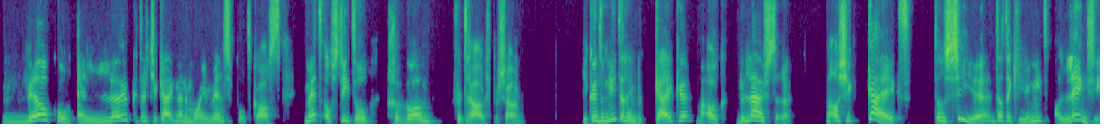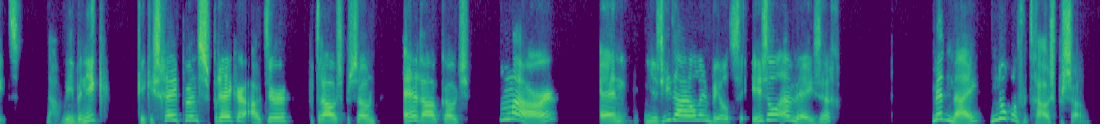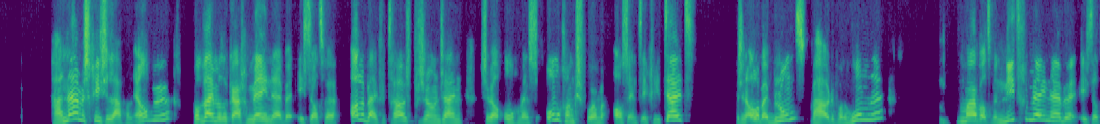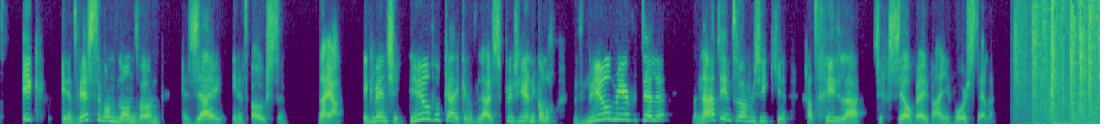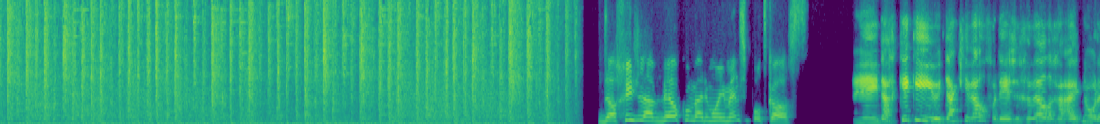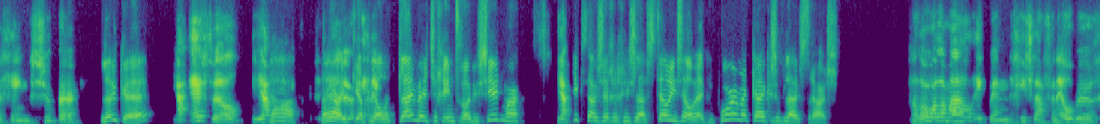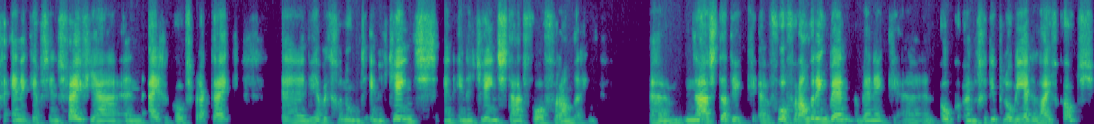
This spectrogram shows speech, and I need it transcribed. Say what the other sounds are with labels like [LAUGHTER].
welkom en leuk dat je kijkt naar de Mooie Mensen podcast. Met als titel Gewoon Vertrouwenspersoon. Je kunt hem niet alleen bekijken, maar ook beluisteren. Maar als je kijkt, dan zie je dat ik hier niet alleen zit. Nou, wie ben ik? Kiki Schepens, spreker, auteur, vertrouwenspersoon en rouwcoach. Maar, en je ziet haar al in beeld, ze is al aanwezig, met mij nog een vertrouwenspersoon. Haar naam is Gisela van Elburg. Wat wij met elkaar gemeen hebben, is dat we allebei vertrouwenspersoon zijn, zowel ongewenste omgangsvormen als integriteit. We zijn allebei blond, we houden van honden. Maar wat we niet gemeen hebben, is dat ik in het westen van het land woon en zij in het oosten. Nou ja, ik wens je heel veel kijken of luisterplezier. En ik kan nog veel meer vertellen. Maar na het intro muziekje gaat Gisela zichzelf even aan je voorstellen. Dag Gisela, welkom bij de Mooie Mensen podcast. Hey, dag Kiki, dankjewel voor deze geweldige uitnodiging. Super. Leuk hè? Ja, echt wel. Ja, ja nou ja, ik heb je al een klein beetje geïntroduceerd, maar ja. ik zou zeggen Gisela, stel jezelf even voor aan mijn kijkers of luisteraars. Hallo allemaal, ik ben Gisela van Elburg en ik heb sinds vijf jaar een eigen coachpraktijk. En die heb ik genoemd Inner Change. En Inner Change staat voor verandering. Ehm, naast dat ik uh, voor verandering ben, ben ik uh, ook een gediplomeerde life coach.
